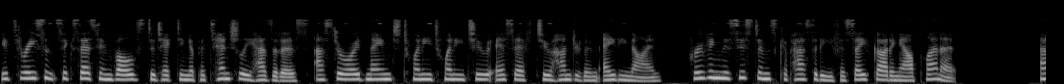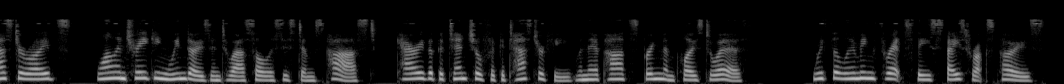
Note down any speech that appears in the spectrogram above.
Its recent success involves detecting a potentially hazardous asteroid named 2022 SF289, proving the system's capacity for safeguarding our planet. Asteroids, while intriguing windows into our solar system's past, carry the potential for catastrophe when their paths bring them close to Earth. With the looming threats these space rocks pose,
